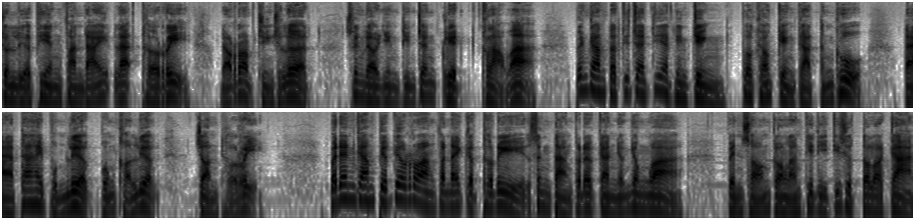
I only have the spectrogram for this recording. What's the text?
จนเหลือเพียงฟันไดและเทอรี่ในรอบชิงชนะเลิศ ซึ่งดาวยิงทีมชาติอังกฤษกล่าวว่า เป็นการตัดสินใจที่ยากจริง ๆ พวกเขาเก่งกาจทั้งคู่ แต่ถ้าให้ผมเลือกผมขอเลือกจอห์นเทอร์รี่ประเด็นการเปรียบเทียบระหว่างฟันไดกับเทอร์รี่ ซึ่งต่างก็ได้กันยกย่องว่า เป็นสองกองหลังที่ดีที่สุดตลอดกาล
